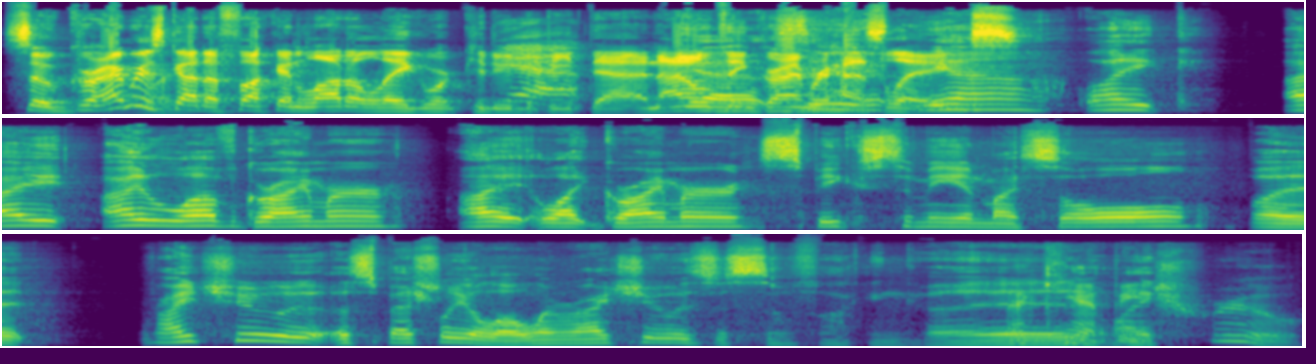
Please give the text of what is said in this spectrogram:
So Grimer's got a fucking lot of legwork to do Yeah. to beat that, and I don't Yeah, think Grimer see, has legs. Yeah, like I I love Grimer. I like Grimer speaks to me in my soul, but Raichu, especially Alolan Raichu, is just so fucking good. That can't be true.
